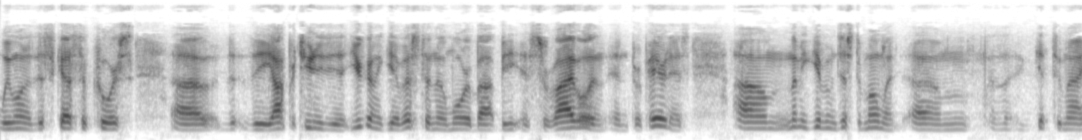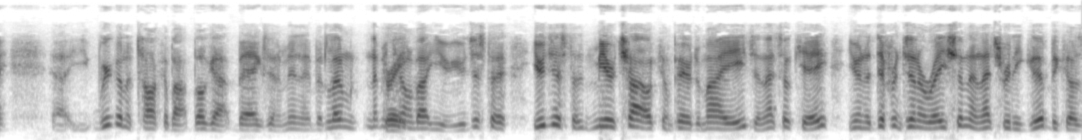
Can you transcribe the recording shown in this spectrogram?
we want to discuss, of course. Uh, the, the opportunity that you're going to give us to know more about be, uh, survival and, and preparedness. Um, let me give them just a moment. Um, get to my uh, we're going to talk about bug out bags in a minute, but let, 'em- let me Great. tell them about you. You're just a you're just a mere child compared to my age, and that's okay. You're in a different generation, and that's really good because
